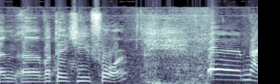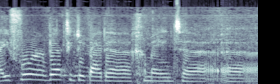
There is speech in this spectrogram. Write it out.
En wat deed je hiervoor? Eh, nou, hiervoor werkte ik dus bij de gemeente eh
